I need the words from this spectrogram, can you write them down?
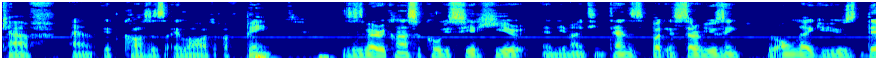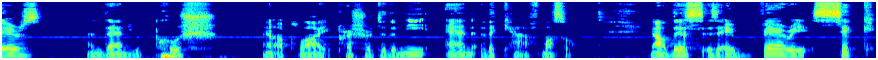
calf and it causes a lot of pain. This is very classical. You see it here in the 1910s, but instead of using your own leg, you use theirs and then you push and apply pressure to the knee and the calf muscle. Now, this is a very sick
